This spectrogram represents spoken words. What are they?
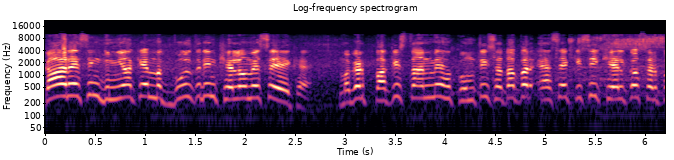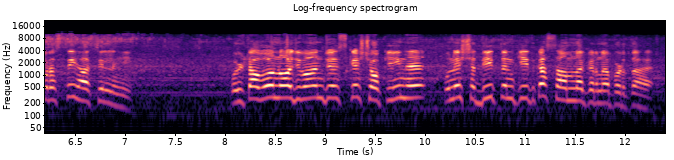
कार रेसिंग दुनिया के मकबूल तरीन खेलों में से एक है, मगर पाकिस्तान में हुकूमती सतह पर ऐसे किसी खेल को सरपरस्ती हासिल नहीं। उल्टा वो नौजवान जो इसके शौकीन हैं, उन्हें शदीद तनकीद का सामना करना पड़ता है।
